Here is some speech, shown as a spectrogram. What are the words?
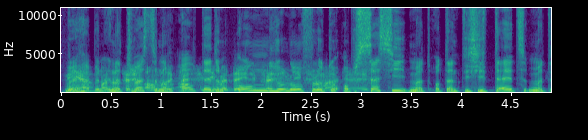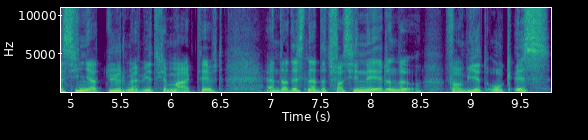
We hebben in het Westen nog altijd een ongelooflijke obsessie met authenticiteit met de signatuur, met wie het gemaakt heeft. En dat is net het fascinerende van wie het ook is.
